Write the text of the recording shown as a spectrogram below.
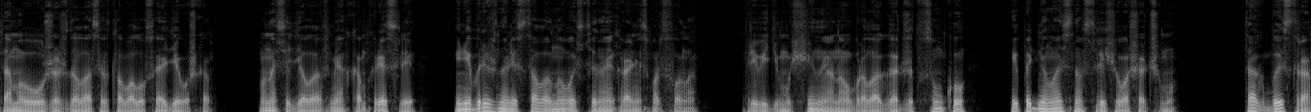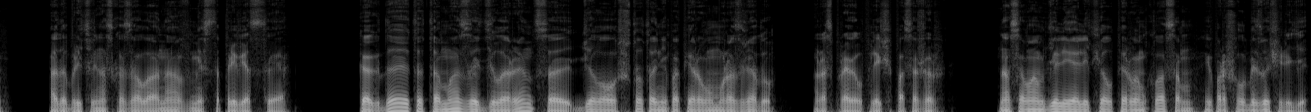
Там его уже ждала светловолосая девушка. Она сидела в мягком кресле и небрежно листала новости на экране смартфона. При виде мужчины она убрала гаджет в сумку и поднялась навстречу вошедшему. «Так быстро», — одобрительно сказала она вместо приветствия. «Когда это Томазо Ди Лоренцо делал что-то не по первому разряду», — расправил плечи пассажир. «На самом деле я летел первым классом и прошел без очереди»,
